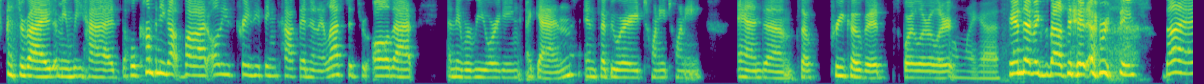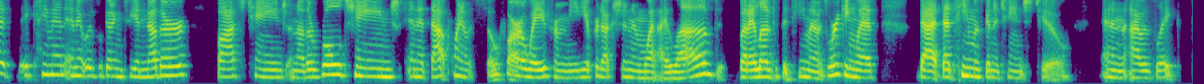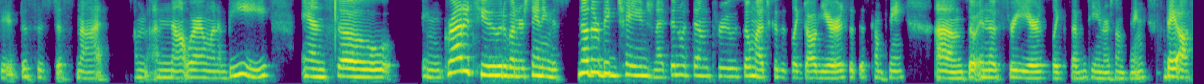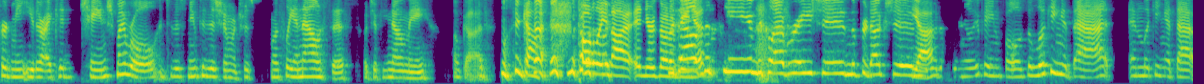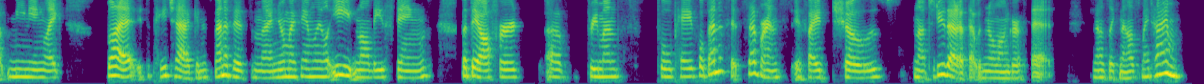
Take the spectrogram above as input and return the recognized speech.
I survived. I mean, we had the whole company got bought, all these crazy things happened, and I lasted through all that and they were reorging again in February 2020. And um, so pre COVID, spoiler alert. Oh my gosh. Pandemic's about to hit everything. but it came in and it was going to be another boss change, another role change. And at that point, I was so far away from media production and what I loved, but I loved the team I was working with that that team was going to change too. And I was like, dude, this is just not, I'm, I'm not where I want to be. And so in gratitude of understanding this another big change and i'd been with them through so much because it's like dog years at this company. Um, so in those three years like 17 or something they offered me either i could change my role into this new position which was mostly analysis which if you know me oh god. Like, yeah, totally not in your zone of genius. the team the collaboration the production yeah. really painful. So looking at that and looking at that meaning like but it's a paycheck and it's benefits and I know my family will eat and all these things. But they offered uh, three months full pay, full benefits, severance if I chose not to do that, if that was no longer a fit. And I was like, now's my time.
